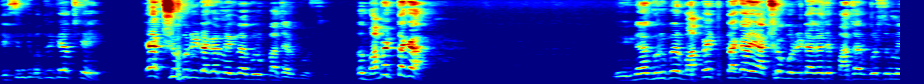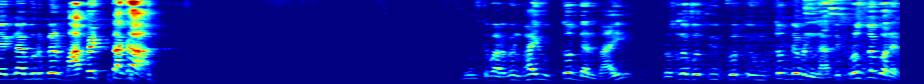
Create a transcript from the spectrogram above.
দেখছেন কি পত্রিকায় আজকে? একশো কোটি টাকা মেঘনা গ্রুপ পাচার করছে। ও বাপের টাকা! মেঘনা গ্রুপের বাপের টাকা একশো কোটি টাকা যে পাচার করছে মেঘনা গ্রুপের বাপের টাকা! বলতে পারবেন ভাই, উত্তর দেন ভাই। প্রশ্ন করতে করতে উত্তর দেবেন না, আপনি প্রশ্ন করেন।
